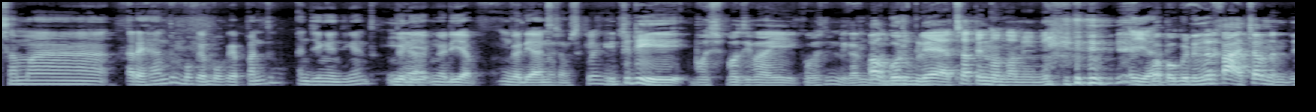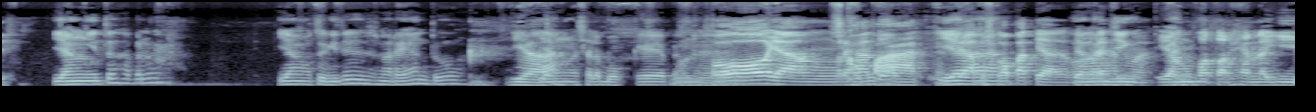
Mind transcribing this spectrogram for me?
sama Rehan tuh bokep-bokepan tuh anjing-anjingan tuh nggak Iya. di nggak di nggak sama sekali. Itu di Spotify kemarin kan. Oh, gue harus beli headset yang nonton ini. iya. Bapak gue denger kacau nanti. Yang itu apa namanya? Yang waktu gitu sama Rehan tuh, Iya. yang masalah bokep. Oh, yang Rehan tuh. Psikopat. Iya. Psikopat ya. Yang kalau Rehan anjing- mah. Yang anjing. kotor hand lagi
